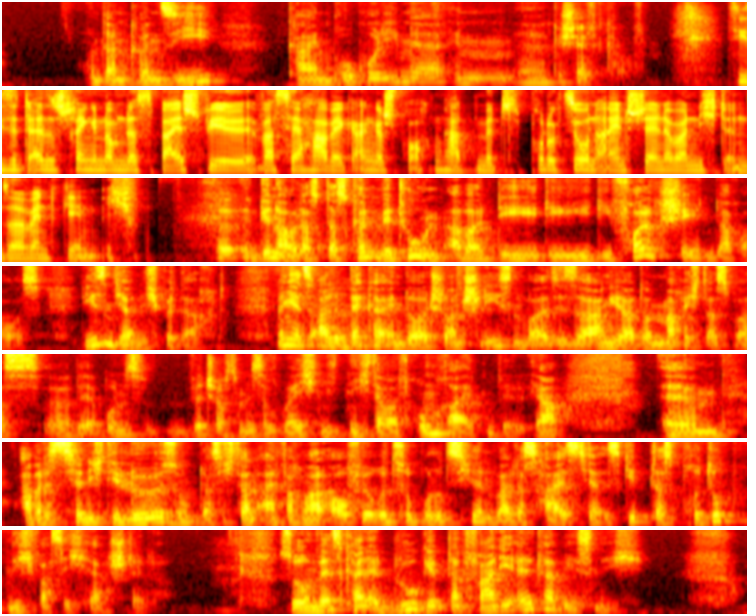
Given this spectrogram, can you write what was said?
Und dann können Sie keinen Brokkoli mehr im äh, Geschäft kaufen. Sie sind also streng genommen das Beispiel, was Herr Habeck angesprochen hat, mit Produktion einstellen, aber nicht insolvent gehen. Ich äh, Genau, das, das könnten wir tun, aber die, die, die Volksschäden daraus, die sind ja nicht bedacht. Wenn jetzt alle Bäcker in Deutschland schließen, weil sie sagen, ja, dann mache ich das, was äh, der Bundeswirtschaftsminister, wobei ich nicht, nicht darauf rumreiten will, ja. Ähm, aber das ist ja nicht die Lösung, dass ich dann einfach mal aufhöre zu produzieren, weil das heißt ja, es gibt das Produkt nicht, was ich herstelle. So, und wenn es kein AdBlue gibt, dann fahren die LKWs nicht.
